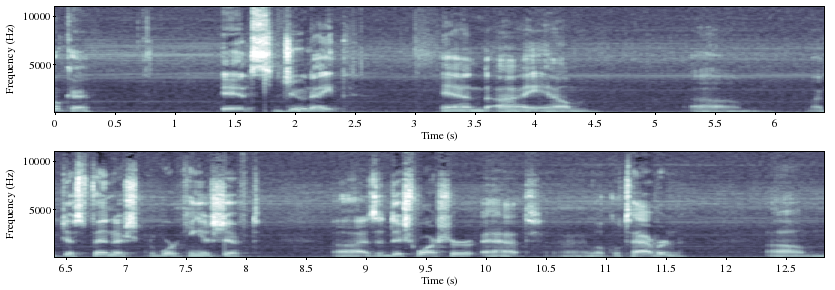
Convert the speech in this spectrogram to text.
Okay. It's June 8th, and I am, um, I've just finished working a shift uh, as a dishwasher at a local tavern. Um,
